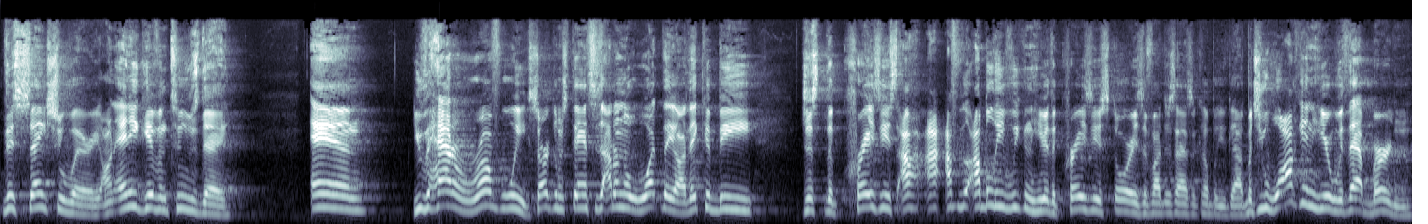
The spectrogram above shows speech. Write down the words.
this sanctuary on any given Tuesday, and you've had a rough week. Circumstances, I don't know what they are. They could be just the craziest. I, I, I, believe we can hear the craziest stories if I just ask a couple of you guys. But you walk in here with that burden,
